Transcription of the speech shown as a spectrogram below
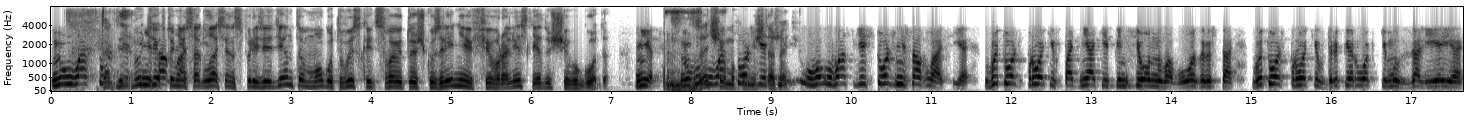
Ну, у вас так, ну, те, кто не согласен с президентом, могут высказать свою точку зрения в феврале следующего года. Нет. Ну, Зачем их уничтожать? Есть, у, у вас есть тоже несогласие. Вы тоже против поднятия пенсионного возраста, вы тоже против драпировки мавзолея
